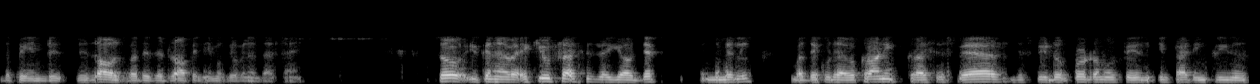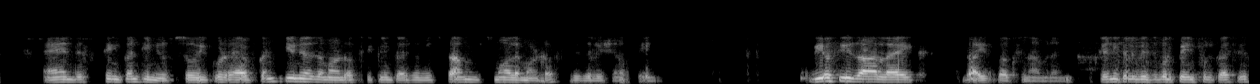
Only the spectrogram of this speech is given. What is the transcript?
the pain re resolves, but there's a drop in hemoglobin at that time. So you can have an acute crisis where you have dip in the middle, but they could have a chronic crisis where this prodromal phase in fact increases and this thing continues. So you could have continuous amount of sickling crisis with some small amount of resolution of pain. VOCs are like the iceberg phenomenon. Clinically visible painful crisis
